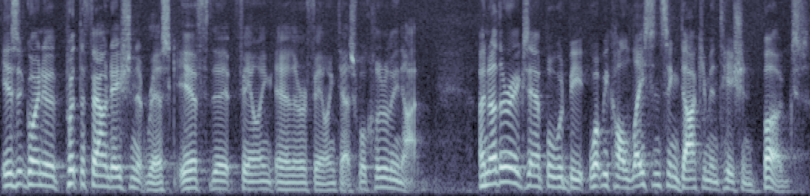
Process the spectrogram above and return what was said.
is it going to put the foundation at risk if the failing, there are failing tests? Well, clearly not. Another example would be what we call licensing documentation bugs.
